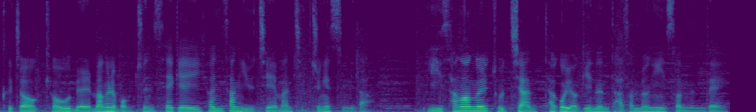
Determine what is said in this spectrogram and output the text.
그저 겨우 멸망을 멈춘 세계의 현상 유지에만 집중했습니다. 이 상황을 좋지 않다고 여기는 다섯 명이 있었는데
